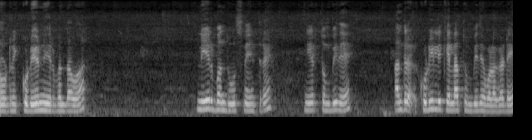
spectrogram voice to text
ನೋಡ್ರಿ, ಕುಡಿಯೋ ನೀರು ಬಂದವ. ನೀರು ಬಂದವು ಸ್ನೇಹಿತರೆ. ನೀರು ತುಂಬಿದೆ. ಅಂದರೆ ಕುಡಿಲಿಕ್ಕೆಲ್ಲ ತುಂಬಿದೆ ಒಳಗಡೆ.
